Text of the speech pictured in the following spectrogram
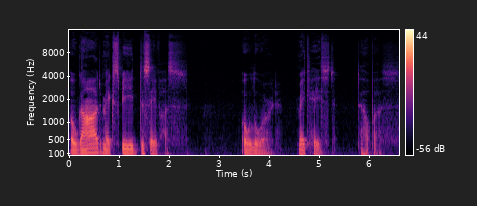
O God, make speed to save us. O Lord, make haste to help us.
